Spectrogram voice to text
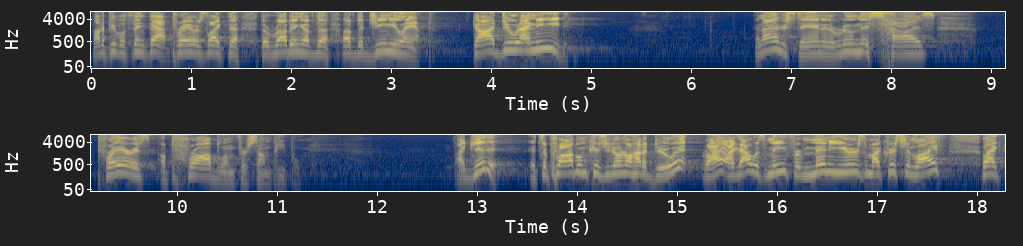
A lot of people think that prayer is like the, the rubbing of the, of the genie lamp. God, do what I need. And I understand in a room this size, prayer is a problem for some people. I get it. It's a problem because you don't know how to do it, right? Like that was me for many years in my Christian life. Like,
